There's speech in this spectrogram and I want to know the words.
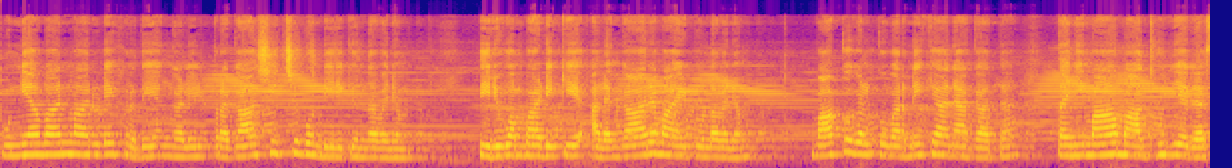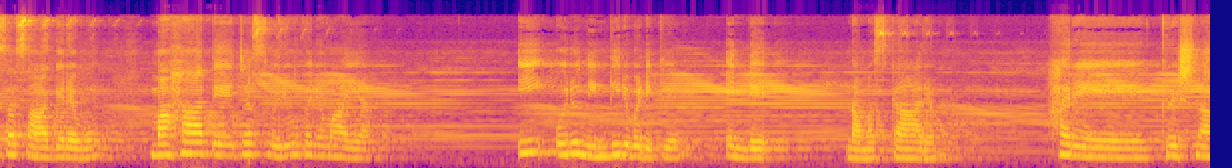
പുണ്യവാന്മാരുടെ ഹൃദയങ്ങളിൽ പ്രകാശിച്ചു കൊണ്ടിരിക്കുന്നവനും തിരുവമ്പാടിക്ക് അലങ്കാരമായിട്ടുള്ളവനും വാക്കുകൾക്ക് വർണിക്കാനാകാത്ത തനിമാ മാധുര്യ രസസാഗരവും മഹാതേജസ്വരൂപനുമായ ഈ ഒരു നിന്തിരുവടിക്ക് എന്റെ നമസ്കാരം. हरे कृष्णा।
